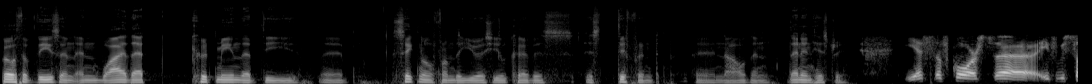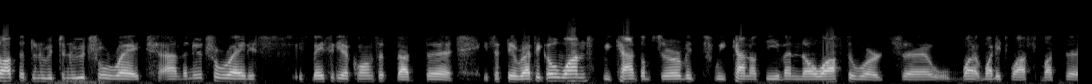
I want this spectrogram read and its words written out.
both of these and and why that could mean that the uh, signal from the U.S. yield curve is is different uh, now than than in history? Yes, of course. Uh, if we start with the neutral rate, and the neutral rate is basically a concept that uh, it's a theoretical one. We can't observe it. We cannot even know afterwards uh, what, what, it was. But uh,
